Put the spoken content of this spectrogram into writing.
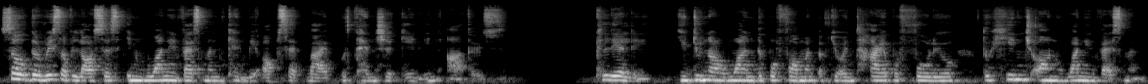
So the risk of losses in one investment can be offset by potential gain in others. Clearly, you do not want the performance of your entire portfolio to hinge on one investment.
